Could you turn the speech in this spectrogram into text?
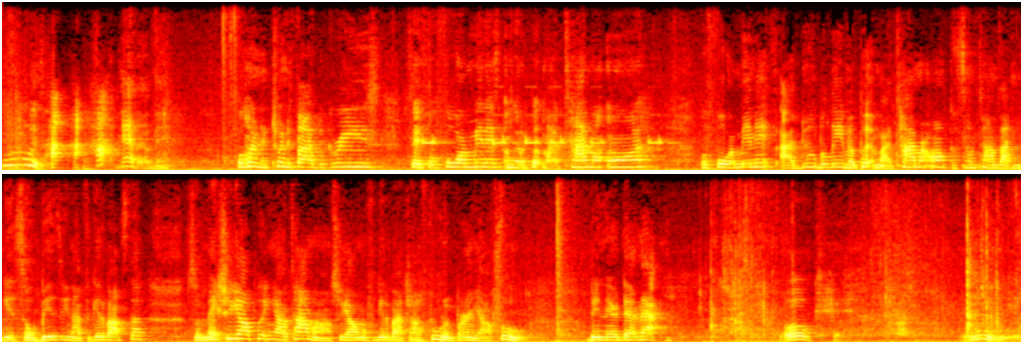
Ooh, it's hot, hot, hot in that oven. 425 degrees. Say for four minutes. I'm to put my timer on for four minutes. I do believe in putting my timer on because sometimes I can get so busy and I forget about stuff. So make sure y'all putting y'all timer on so y'all won't forget about y'all food and burn y'all food. Been there, done that. Okay. Ooh.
